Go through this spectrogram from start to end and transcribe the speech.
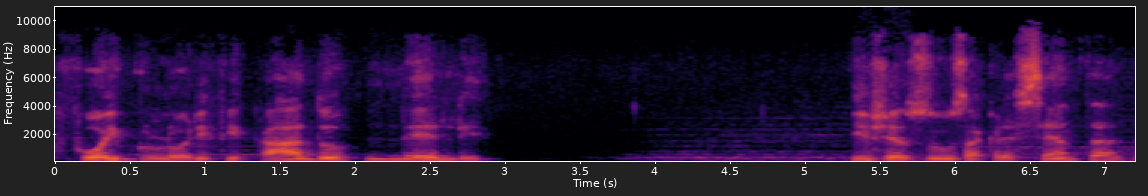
foi glorificado nele. E Jesus acrescenta:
